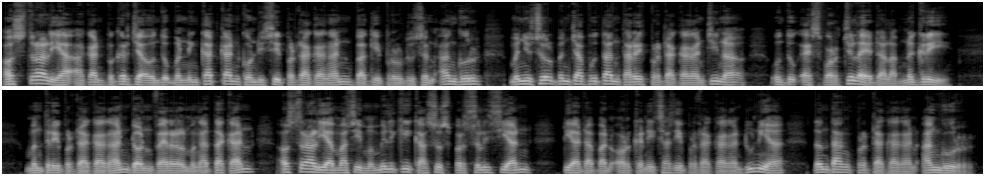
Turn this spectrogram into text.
Australia akan bekerja untuk meningkatkan kondisi perdagangan bagi produsen anggur menyusul pencabutan tarif perdagangan Cina untuk ekspor jelai dalam negeri. Menteri Perdagangan Don Farrell mengatakan Australia masih memiliki kasus perselisihan di hadapan Organisasi Perdagangan Dunia tentang perdagangan anggur.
